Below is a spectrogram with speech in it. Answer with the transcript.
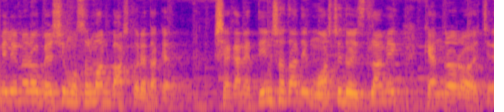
মিলিয়নেরও বেশি মুসলমান বাস করে থাকেন। সেখানে তিন শতাধিক মসজিদ ও ইসলামিক কেন্দ্র রয়েছে।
